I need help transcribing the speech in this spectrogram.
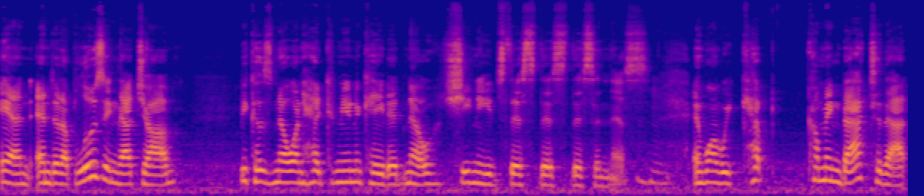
And ended up losing that job because no one had communicated, no, she needs this, this, this, and this. Mm-hmm. And when we kept coming back to that,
